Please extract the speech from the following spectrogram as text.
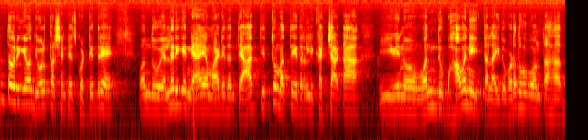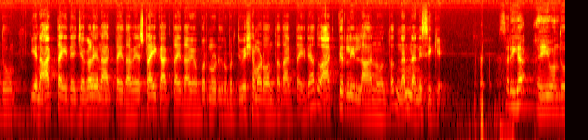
ಅಂಥವರಿಗೆ ಒಂದು ಏಳು ಪರ್ಸೆಂಟೇಜ್ ಕೊಟ್ಟಿದ್ದರೆ ಒಂದು ಎಲ್ಲರಿಗೆ ನ್ಯಾಯ ಮಾಡಿದಂತೆ ಆಗ್ತಿತ್ತು. ಮತ್ತು ಇದರಲ್ಲಿ ಕಚ್ಚಾಟ, ಈ ಏನು ಒಂದು ಭಾವನೆ ಇತ್ತಲ್ಲ, ಇದು ಒಡೆದು ಹೋಗುವಂತಹದ್ದು ಏನು ಆಗ್ತಾ ಇದೆ, ಜಗಳ ಏನು ಆಗ್ತಾ ಇದ್ದಾವೆ ಸ್ಟ್ರೈಕ್ ಆಗ್ತಾ ಇದ್ದಾವೆ ಒಬ್ಬರು ನೋಡಿದ್ರು ಒಬ್ಬರು ದ್ವೇಷ ಮಾಡುವಂಥದ್ದು ಆಗ್ತಾ ಇದೆ, ಅದು ಆಗ್ತಿರಲಿಲ್ಲ ಅನ್ನುವಂಥದ್ದು ನನ್ನ ಅನಿಸಿಕೆ. ಸರ್, ಈಗ ಈ ಒಂದು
